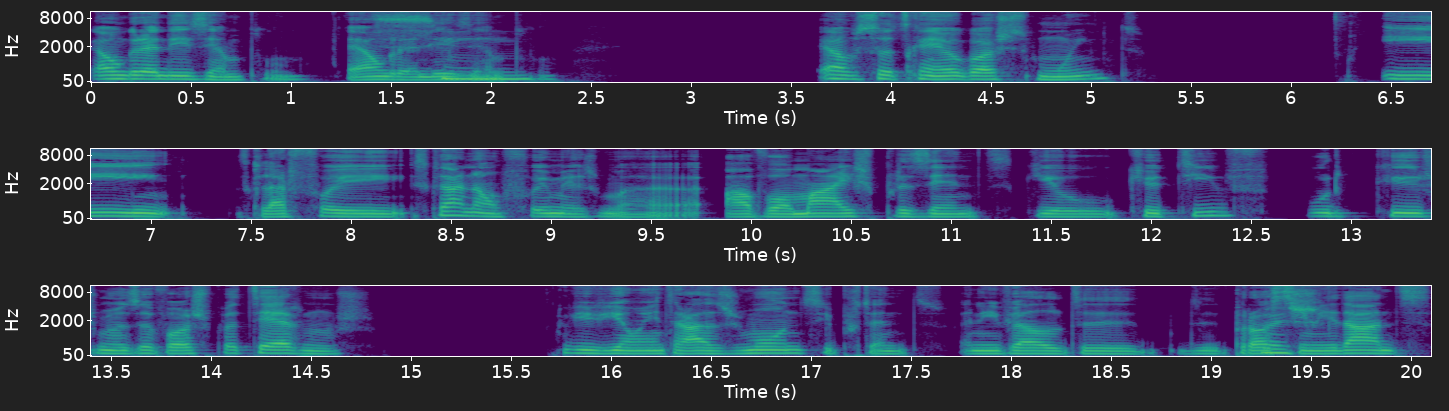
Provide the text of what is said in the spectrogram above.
é um grande exemplo. É um grande Sim. exemplo. É uma pessoa de quem eu gosto muito e se calhar foi, se calhar não, foi mesmo a, a avó mais presente que eu, que eu tive, porque os meus avós paternos viviam em Trás-os-Montes e, portanto, a nível de, de proximidade,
